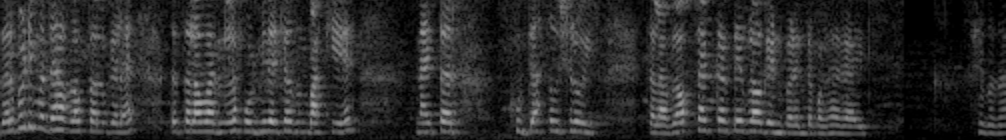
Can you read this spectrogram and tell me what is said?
गडबडीमध्ये हा व्लॉग चालू केला आहे तर चला वरणाला फोडणी द्यायची अजून बाकी आहे. नाहीतर खूप जास्त उशीर होईल. चला ब्लॉग स्टार्ट करते. व्लॉग एंडपर्यंत बघा गाईज हे बघा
